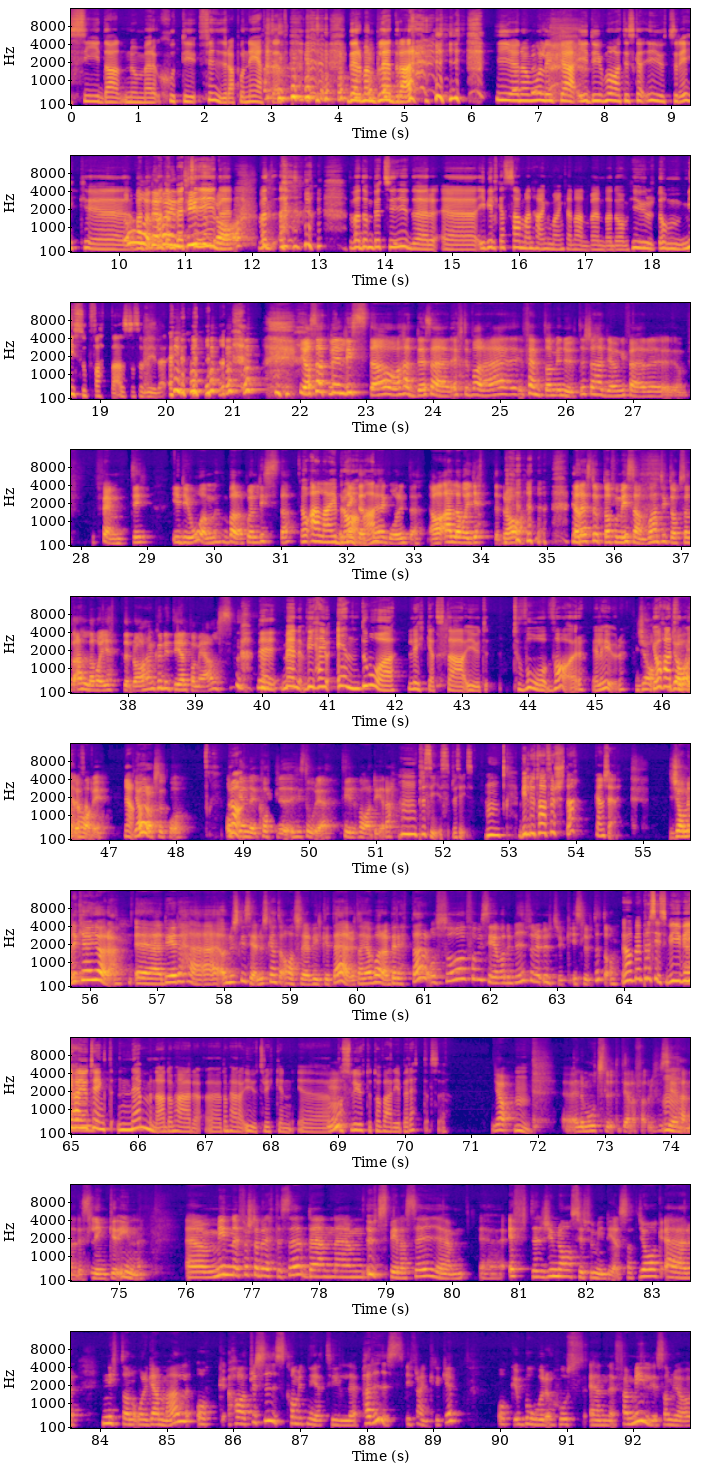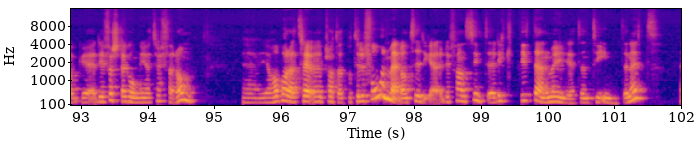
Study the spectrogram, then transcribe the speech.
sida nummer 74 på nätet där man bläddrar i, genom olika idiomatiska uttryck. Eh, Åh, vad, vad de betyder, vad, vad de betyder, eh, i vilka sammanhang man kan använda dem, hur de missuppfattas och så vidare. jag satt med en lista och hade så här, efter bara 15 minuter så hade jag ungefär eh, 50 idiom bara på en lista. Och alla är Jag bra tänkte va? att det här går inte. Ja, alla var jättebra. Ja. Jag läste upp dem för min sambo, han tyckte också att alla var jättebra. Han kunde inte hjälpa mig alls. Nej, men vi har ju ändå lyckats ta ut två var, eller hur? Ja, Jag har två ja i alla det har vi. Ja. Jag har också två. Och Bra. en kort historia till vardera. Mm, precis, precis. Mm. Vill du ta första kanske? Ja, men det kan jag göra. Eh, det är det här, och nu ska vi se, nu ska jag inte avslöja vilket det är, utan jag bara berättar och så får vi se vad det blir för uttryck i slutet då. Ja, men precis. Vi, vi har ju Ehm. tänkt nämna de här, eh, de här uttrycken eh, Mm. på slutet av varje berättelse. Ja, Mm. eller mot slutet i alla fall. Vi får se Mm. här när det slinker in. Eh, Min första berättelse den eh, utspelar sig eh, eh, efter gymnasiet för min del. Så att jag är 19 år gammal och har precis kommit ner till Paris i Frankrike och bor hos en familj som jag, det är första gången jag träffar dem. Eh, Jag har bara trä- pratat på telefon med dem tidigare. Det fanns inte riktigt den möjligheten till internet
